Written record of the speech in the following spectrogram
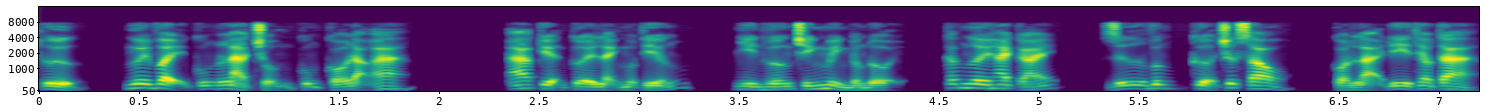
Hừ, ngươi vậy cũng là trộm cũng có đạo a. A kiện cười lạnh một tiếng nhìn hướng chính mình đồng đội các ngươi hai cái giữ vững cửa trước sau còn lại đi theo ta.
